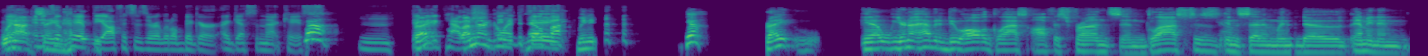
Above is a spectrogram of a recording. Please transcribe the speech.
We're yeah, not and saying, it's okay hey, if the offices are a little bigger, I guess, in that case. Yeah. Mm, right. I'm not going, hey, we need, yeah. Right. You know, you're not having to do all glass office fronts and glasses yeah. inset and windows. I mean, and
